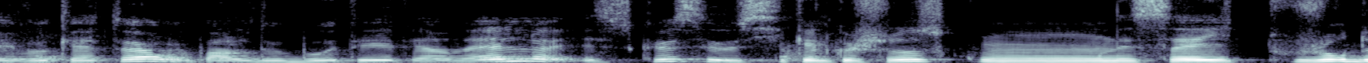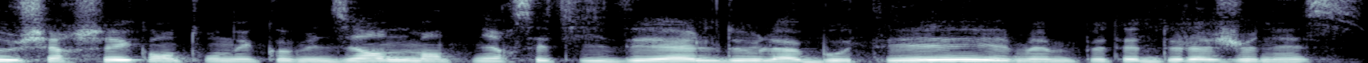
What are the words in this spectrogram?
évocateur, on parle de beauté éternelle. Est-ce que c'est aussi quelque chose qu'on essaye toujours de chercher quand on est comédien, de maintenir cet idéal de la beauté et même peut-être de la jeunesse?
